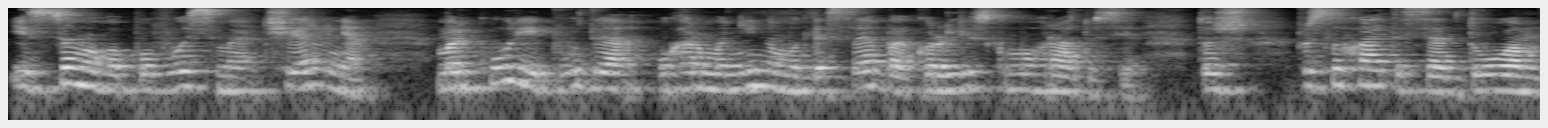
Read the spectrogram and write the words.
Із 7 по 8 червня Меркурій буде у гармонійному для себе королівському градусі. Тож прислухайтеся до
